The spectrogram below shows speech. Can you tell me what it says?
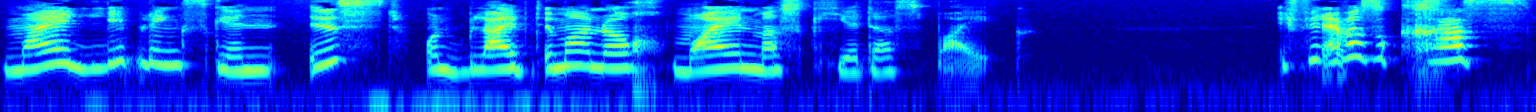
Mein Lieblingsskin ist und bleibt immer noch mein maskierter Spike. Ich finde einfach so krass.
